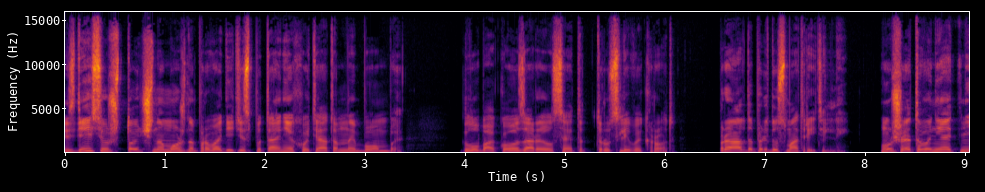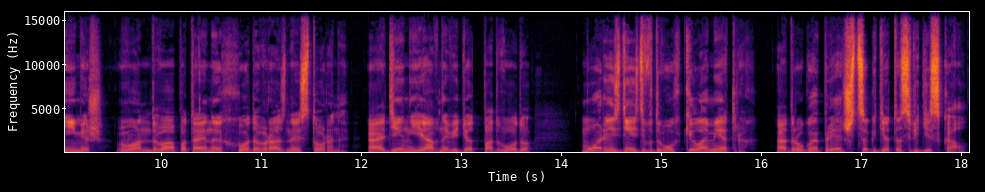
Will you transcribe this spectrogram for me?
Здесь уж точно можно проводить испытания хоть атомной бомбы. Глубоко зарылся этот трусливый крот. Правда, предусмотрительный. Уж этого не отнимешь. Вон два потайных хода в разные стороны. Один явно ведет под воду. Море здесь в двух километрах, а другой прячется где-то среди скал.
